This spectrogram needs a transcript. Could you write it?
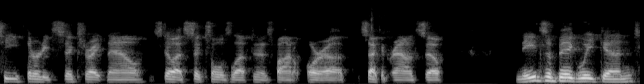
T36 right now. Still has six holes left in his final or uh, second round. So needs a big weekend.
